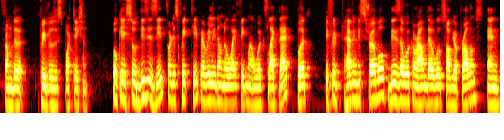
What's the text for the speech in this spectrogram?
from the previous exportation. Okay, so this is it for this quick tip. I really don't know why Figma works like that, but if you're having this trouble, this is a workaround that will solve your problems and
